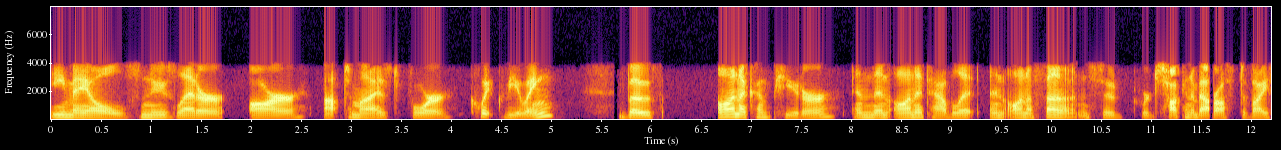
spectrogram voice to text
emails, newsletter, are optimized for quick viewing, both on a computer and then on a tablet and on a phone. So we're talking about cross device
